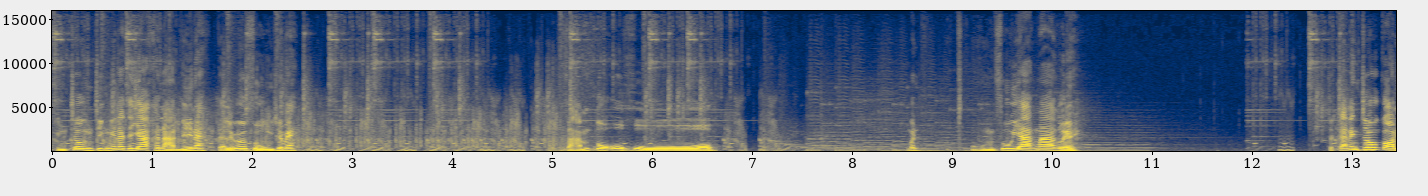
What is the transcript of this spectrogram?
แองโจ้จริงๆไม่น่าจะยากขนาดนี้นะ แต่เลเวลสูงใช่ไหมสามตัว โอ้โห มัน โอ้โห มันสู้ยากมากเลยจัดการแองเจิลก่อน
